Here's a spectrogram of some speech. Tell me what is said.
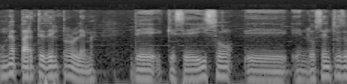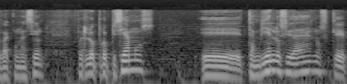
una parte del problema de que se hizo eh, en los centros de vacunación, pues lo propiciamos eh, también los ciudadanos que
